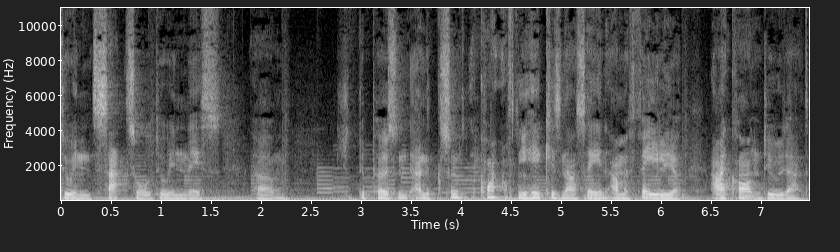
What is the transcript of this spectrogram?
doing SATs or doing this. Um, the person, and some, quite often you hear kids now saying, "I'm a failure. I can't do that."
